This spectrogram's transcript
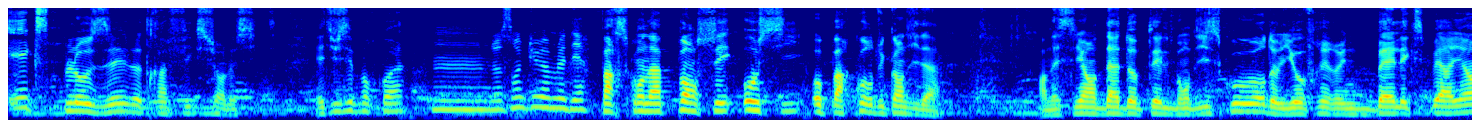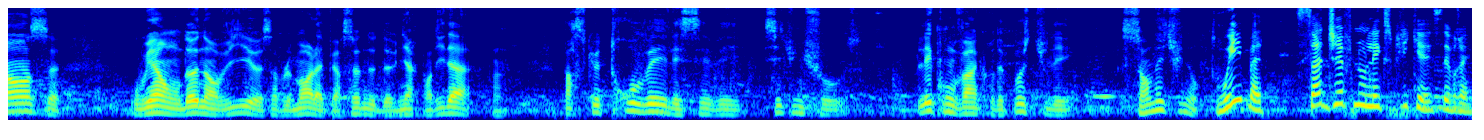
exploser le trafic sur le site. Et tu sais pourquoi? Hmm, Je sens que tu vas me le dire. Parce qu'on a pensé aussi au parcours du candidat. En essayant d'adopter le bon discours, de lui offrir une belle expérience, ou bien on donne envie euh, simplement à la personne de devenir candidat. Parce que trouver les CV, c'est une chose. Les convaincre de postuler, c'en est une autre. Oui, bah ça, Jeff nous l'expliquait, c'est vrai.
